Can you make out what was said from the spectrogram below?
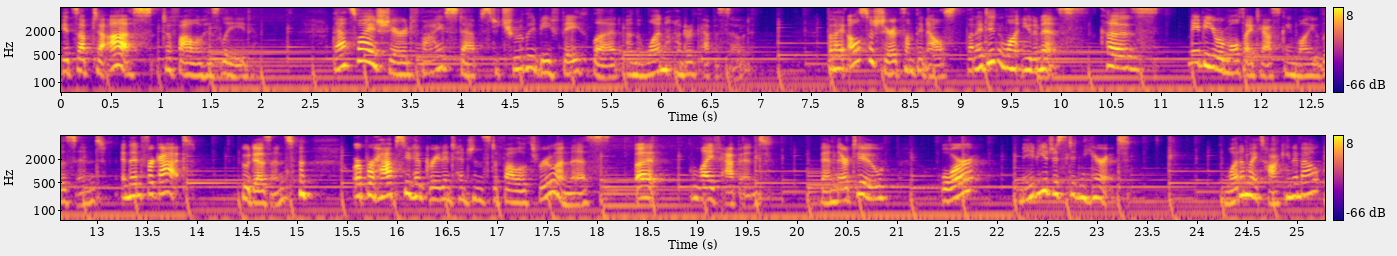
It's up to us to follow his lead. That's why I shared five steps to truly be faith led on the 100th episode. But I also shared something else that I didn't want you to miss, because maybe you were multitasking while you listened and then forgot. Who doesn't? or perhaps you had great intentions to follow through on this, but life happened. Been there too. Or maybe you just didn't hear it. What am I talking about?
